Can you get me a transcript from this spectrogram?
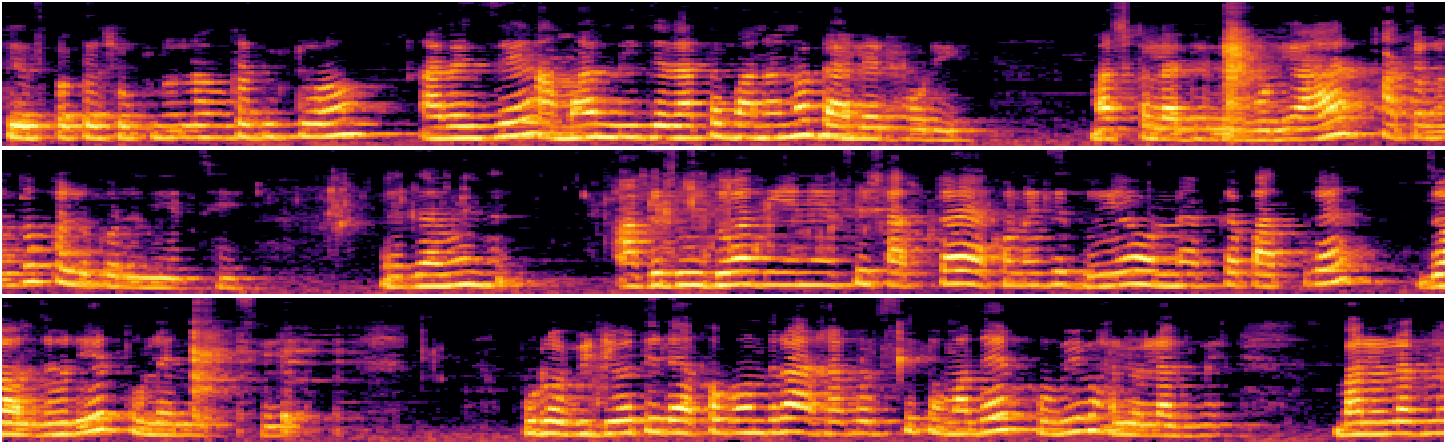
তেজপাতা, শুকনো লঙ্কা দুটো, আর এই যে আমার নিজের হাতে বানানো ডালের বড়ি মাসকালা ডালের বড়ি, আর কাঁচা লঙ্কা ভালো করে নিয়েছি। এই যে আমি আগে দুই ধোয়া দিয়ে নিয়েছি শাকটা এখন এই যে ধুয়ে অন্য একটা পাত্রে জল ঝরিয়ে তুলে নিচ্ছি। পুরো ভিডিওটি দেখো বন্ধুরা, আশা করছি তোমাদের খুবই ভালো লাগবে। ভালো লাগলে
